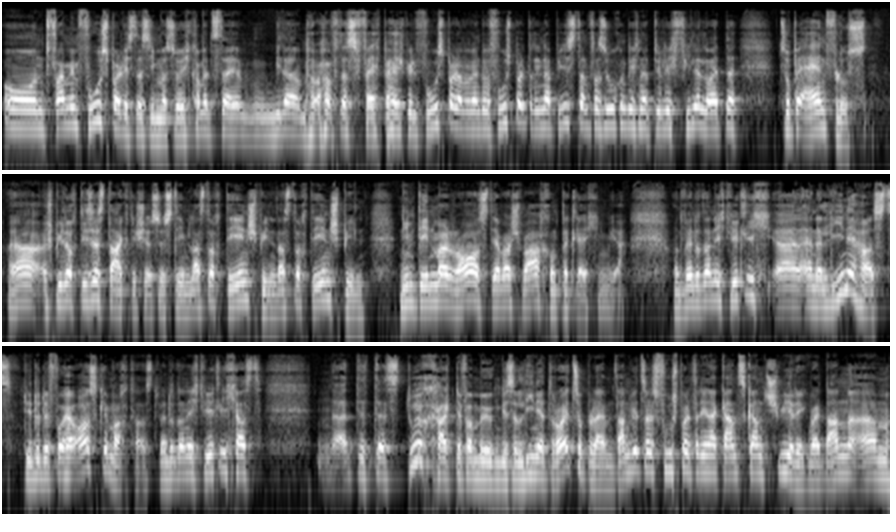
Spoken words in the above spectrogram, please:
und vor allem im Fußball ist das immer so. Ich komme jetzt da wieder auf das Beispiel Fußball, aber wenn du Fußballtrainer bist, dann versuchen dich natürlich viele Leute zu beeinflussen. Ja, spiel doch dieses taktische System, lass doch den spielen, lass doch den spielen. Nimm den mal raus, der war schwach und dergleichen mehr. Und wenn du da nicht wirklich äh, eine Linie hast, die du dir vorher ausgemacht hast, wenn du da nicht wirklich hast, das Durchhaltevermögen dieser Linie treu zu bleiben, dann wird es als Fußballtrainer ganz, ganz schwierig, weil dann, ähm,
